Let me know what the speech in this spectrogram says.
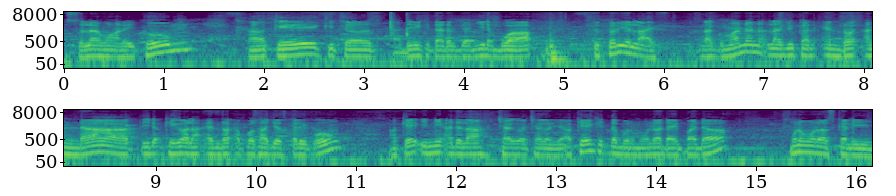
Assalamualaikum. Okey, kita tadi kita ada janji nak buat tutorial live. Lagu mana nak lajukan Android anda? Tidak kira lah Android apa saja sekalipun. Okey, ini adalah cara-cara dia. Okey, kita bermula daripada mula-mula sekali.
